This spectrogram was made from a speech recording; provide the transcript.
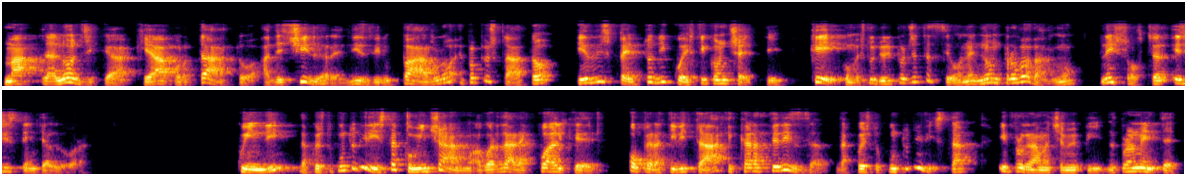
ma la logica che ha portato a decidere di svilupparlo è proprio stato il rispetto di questi concetti che come studio di progettazione non trovavamo nei software esistenti allora. Quindi da questo punto di vista cominciamo a guardare qualche operatività che caratterizza da questo punto di vista il programma CMP. Naturalmente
